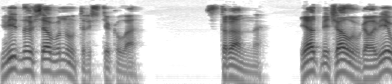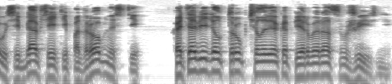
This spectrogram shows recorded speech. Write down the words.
Видно, вся внутрь стекла. Странно. Я отмечал в голове у себя все эти подробности, хотя видел труп человека первый раз в жизни.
